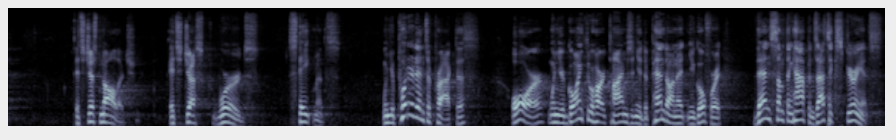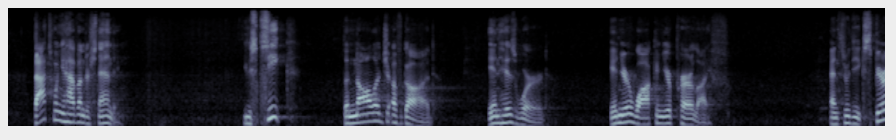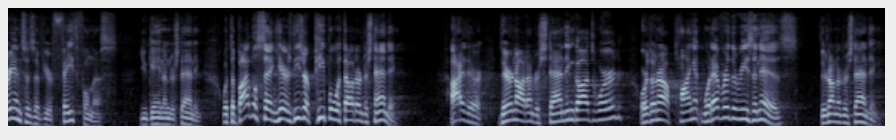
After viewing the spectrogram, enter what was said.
it's just knowledge, it's just words, statements. When you put it into practice, or when you're going through hard times and you depend on it and you go for it, then something happens. That's experience. That's when you have understanding. you seek the knowledge of God in His Word, in your walk, in your prayer life, and through the experiences of your faithfulness, you gain understanding. What the Bible's saying here is these are people without understanding. Either they're not understanding God's Word, or they're not applying it. Whatever the reason is, they're not understanding.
